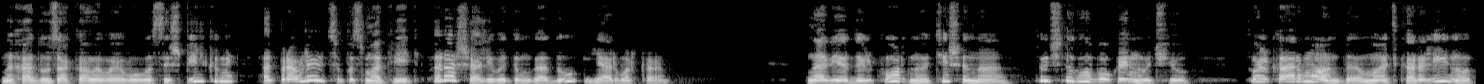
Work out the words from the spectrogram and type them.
на ходу закалывая волосы шпильками, отправляются посмотреть, хороша ли в этом году ярмарка. На Ведель-Корно тишина, точно глубокой ночью. Только Армандо, мать Карлину,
